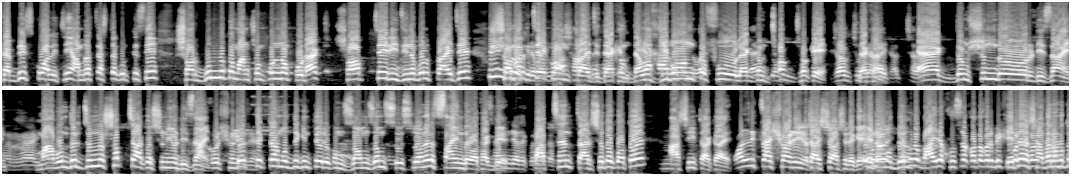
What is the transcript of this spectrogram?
ফ্যাব্রিক্স কোয়ালিটি আমরা চেষ্টা করতেছি সর্বোন্নত মানসম্পন্ন প্রোডাক্ট সবচেয়ে রিজনেবল প্রাইজে সবার চেয়ে কম প্রাইজে দেখেন, যেমন জীবন্ত ফুল একদম একদম। ঝকঝকে। দেখেন right, আচ্ছা। একদম সুন্দর ডিজাইন। মা বোনদের জন্য সবচেয়ে আকর্ষণীয় ডিজাইন। প্রত্যেকটার মধ্যে কিন্তু এরকম জমজম সুইসলনের সাইন দেওয়া থাকবে। পাচ্ছেন চারশত কত আশি টাকায়। চারশো আশি টাকা। এটার মধ্যে বাইরে খুচরা কত করে বিক্রি এটা সাধারণত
